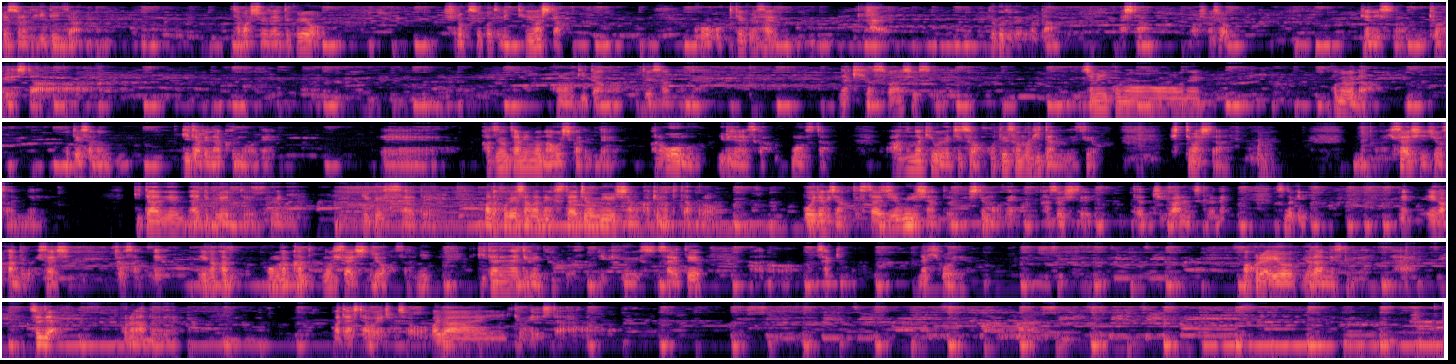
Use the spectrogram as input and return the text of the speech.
レストランで弾いていた魂を抱いてくれを収録することに決めました。こうご期待ください。はい。ということで、また明日お会いしましょう。ピアニストの京平でした。このギターの布袋さんのね、泣きが素晴らしいですね。ちなみにこのね、このような布袋さんのギターで泣くのはね、えー、風の谷のナウシカでもね、あの、オウムいるじゃないですか、モンスター。あの鳴き声が実は布袋さんのギターなんですよ。知ってました？久石譲さんにね、ギターで泣いてくれっていう風にリクエストされて、まだ布袋さんがね、スタジオミュージシャンを掛け持ってた頃、ボーイだけじゃなくて、スタジオミュージシャンとしてもね、活動していた時期があるんですけどね、その時に、ね、映画監督の久石譲さんにね、映画監督、音楽監督の久石譲さんに、ギターで泣いてくれってリクエストされて、あの、さっきの泣き声で。まあ、これは余談ですけどね。はい。それでは、この後で、また明日お会いしましょう。バイバイ。京平でした。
